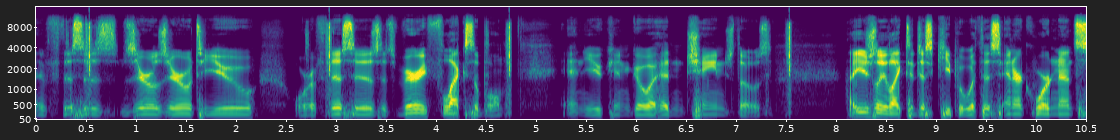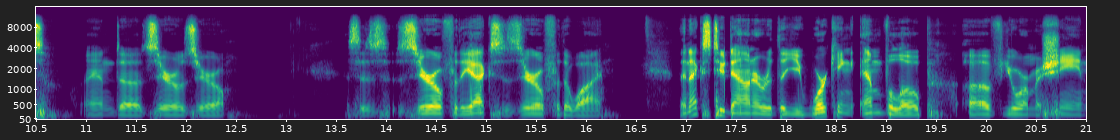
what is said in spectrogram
If this is zero zero to you, or if this is, it's very flexible, and you can go ahead and change those. I usually like to just keep it with this inner coordinates and uh, 0, 0. This is 0 for the x, 0 for the y. The next two down are the working envelope of your machine.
